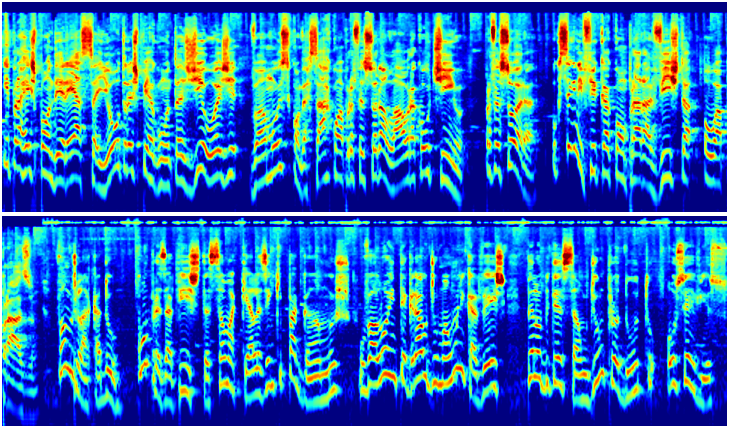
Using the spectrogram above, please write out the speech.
E para responder essa e outras perguntas de hoje, vamos conversar com a professora Laura Coutinho. Professora, o que significa comprar à vista ou a prazo? Vamos lá, Cadu. Compras à vista são aquelas em que pagamos o valor integral de uma única vez pela obtenção de um produto ou serviço.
